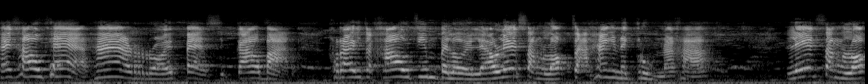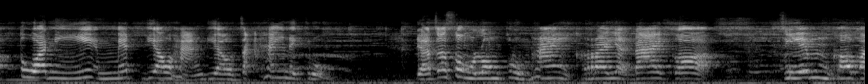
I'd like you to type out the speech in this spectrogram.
ให้เข้าแค่ 589 บาท ใครจะเข้าจิ้มไปเลย แล้วเลขสั่งล็อกจะให้ในกลุ่มนะคะ เลขสั่งล็อกตัวนี้เม็ดเดียวหางเดียวจะให้ในกลุ่ม เดี๋ยวจะส่งลงกลุ่มให้ ใครอยากได้ก็ จิ้มเข้าไป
